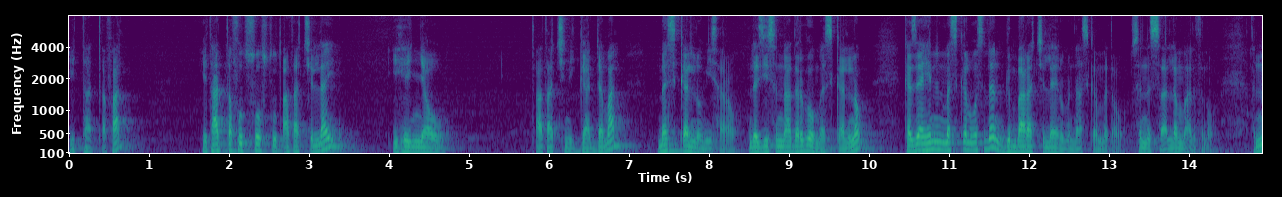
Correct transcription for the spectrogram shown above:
ይታጠፋል። የታጠፉት ሶስቱ ጣታችን ላይ ይሄኛው ጣታችን ይጋደማል። መስቀል ነው የሚሰራው። እንደዚህ ስናደርገው መስቀል ነው። ከዚያ ይህንን መስቀል ወስደን ግንባራችን ላይ ነው የምናስቀምጠው ስንሳለም ማለት ነው። እና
